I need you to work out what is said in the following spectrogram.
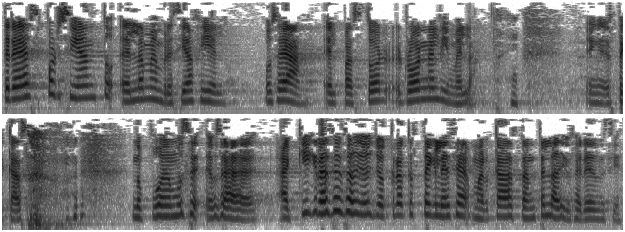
3% es la membresía fiel. O sea, el pastor Ronald y Mela, en este caso. No podemos, o sea, aquí gracias a Dios yo creo que esta iglesia marca bastante la diferencia.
